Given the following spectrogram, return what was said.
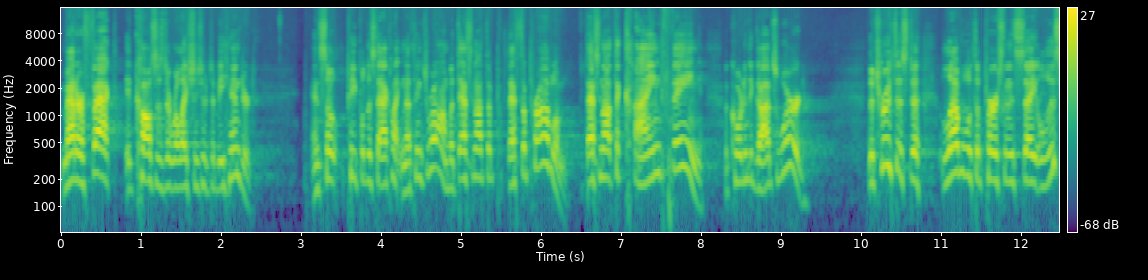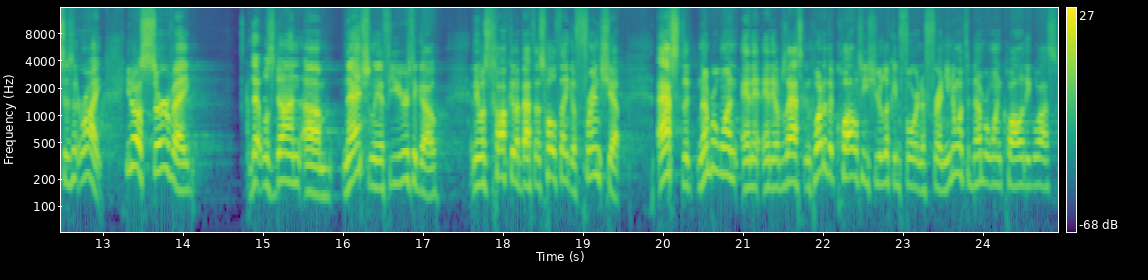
Matter of fact, it causes the relationship to be hindered. And so people just act like nothing's wrong, but that's not the, that's the problem. That's not the kind thing, according to God's word. The truth is to level with the person and say, well, this isn't right. You know, a survey that was done um, nationally a few years ago, and it was talking about this whole thing of friendship. Asked the number one, and it, and it was asking, what are the qualities you're looking for in a friend? You know what the number one quality was?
